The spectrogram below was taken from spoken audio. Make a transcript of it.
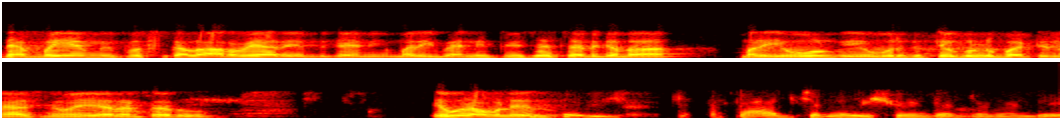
డెబ్బై ఎనిమిది పుస్తకాలు అరవై ఆరు ఎందుకని మరి ఇవన్నీ తీసేశారు కదా. మరి ఎవరు ఎవరికి తెగుళ్ళు బట్టి నాశనం అయ్యారంటారు? ఎవరు అవ్వలేదు. కాదు చిన్న విషయం ఏంటంటేనండి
